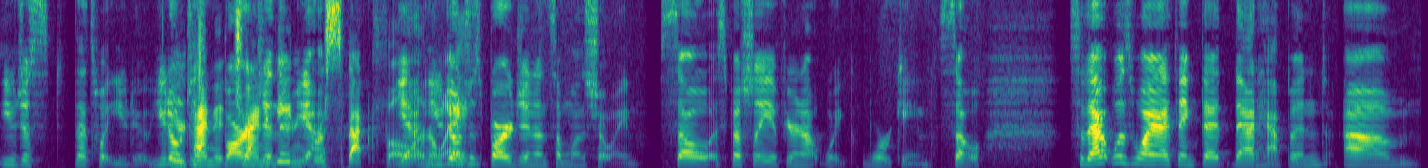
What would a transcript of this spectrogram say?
you just that's what you do. You don't You're kind of barge trying to in be there. Respectful. Yeah, you don't just barge in on someone's showing. So especially if you're not like working. So, so that was why I think that that happened. Um,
